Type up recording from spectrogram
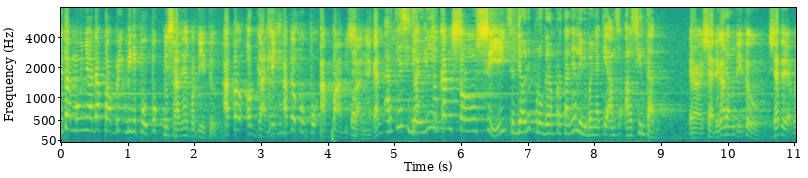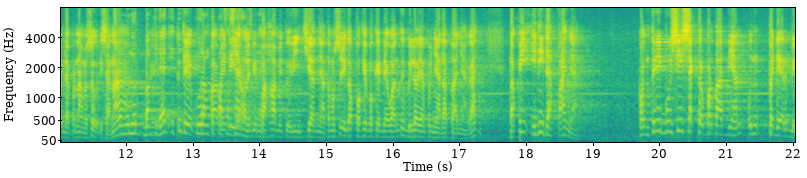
kita maunya ada pabrik mini pupuk misalnya seperti itu atau organik atau pupuk apa misalnya Baik. kan Artinya sejauh nah, ini- itu kan solusi Sejauh ini program pertanian lebih banyak ke Al- Alsintan. Ya, saya dengar Yang- seperti itu. Saya tidak, tidak pernah masuk di sana. Dan menurut Bang Hidayat itu kurang Pak tepat yang lebih sebenarnya. paham itu rinciannya. Termasuk juga pokok-pokok dewan itu beliau yang punya datanya kan. Tapi ini datanya. Kontribusi sektor pertanian PDRB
